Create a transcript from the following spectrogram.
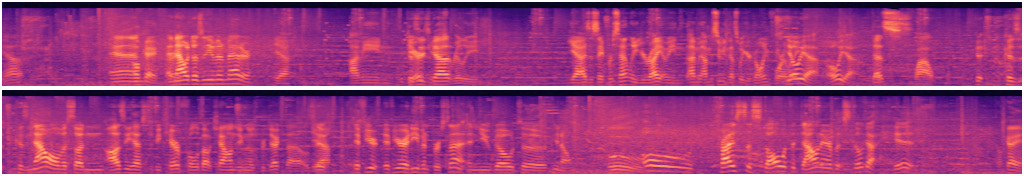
Yeah. And Okay, And alright. now it doesn't even matter. Yeah. I mean, Derek he's is got- really. Yeah, as I say, percent lead, you're right. I mean, I'm, I'm assuming that's what you're going for. oh like, yeah. Oh yeah. That's, wow. because because now all of a sudden Ozy has to be careful about challenging those projectiles. If- Yeah. If, you're if you're at even percent and you go to you know Ooh. oh tries to stall with the down air but still got hit. Okay,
